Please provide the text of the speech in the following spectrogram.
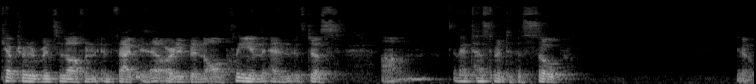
kept trying to rinse it off. And in fact, it had already been all clean and it's just um, and a testament to the soap, you know,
